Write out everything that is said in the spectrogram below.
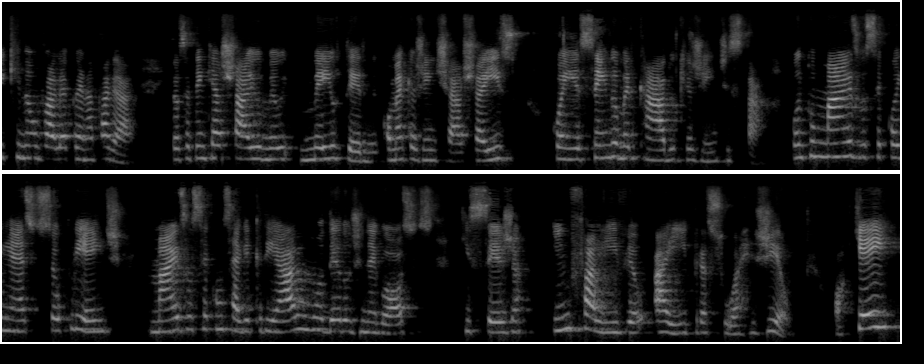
e que não vale a pena pagar. Então você tem que achar o meu meio termo. Como é que a gente acha isso? Conhecendo o mercado que a gente está. Quanto mais você conhece o seu cliente, mais você consegue criar um modelo de negócios que seja infalível aí para sua região. Ok?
